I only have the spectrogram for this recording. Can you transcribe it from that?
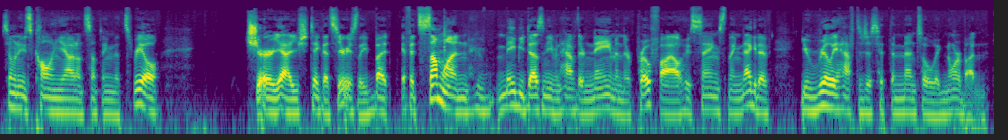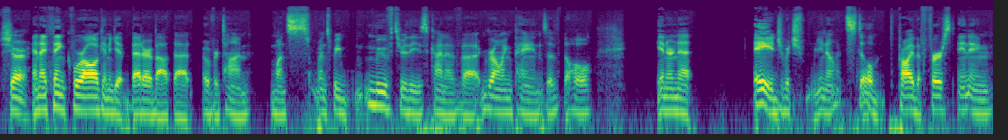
someone who's calling you out on something that's real, sure, yeah, you should take that seriously. But if it's someone who maybe doesn't even have their name in their profile who's saying something negative, you really have to just hit the mental ignore button. Sure. And I think we're all going to get better about that over time once once we move through these kind of uh, growing pains of the whole internet age, which you know it's still probably the first inning,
